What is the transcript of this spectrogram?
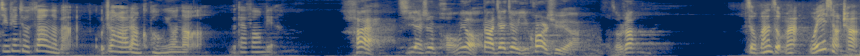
今天就算了吧，我正好有两个朋友呢，不太方便。嗨，既然是朋友，大家就一块儿去啊！走着，走嘛走嘛，我也想唱。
